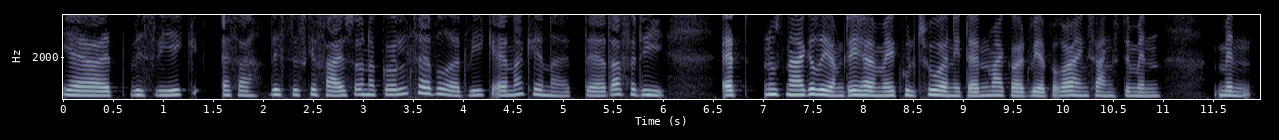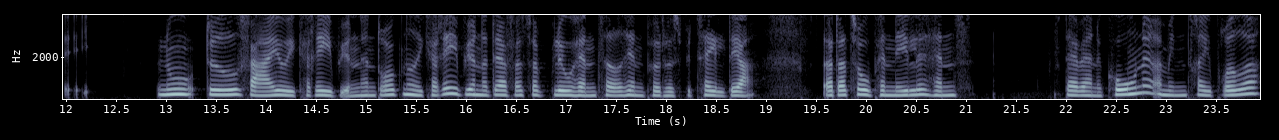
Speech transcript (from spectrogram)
Ja, at hvis vi ikke, altså hvis det skal fejres under gulvtæppet, og at vi ikke anerkender, at det er der, fordi at nu snakkede vi om det her med kulturen i Danmark, og at vi er berøringsangste, men, men øh, nu døde far jo i Karibien. Han druknede i Karibien, og derfor så blev han taget hen på et hospital der. Og der tog Pernille, hans daværende kone og mine tre brødre,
